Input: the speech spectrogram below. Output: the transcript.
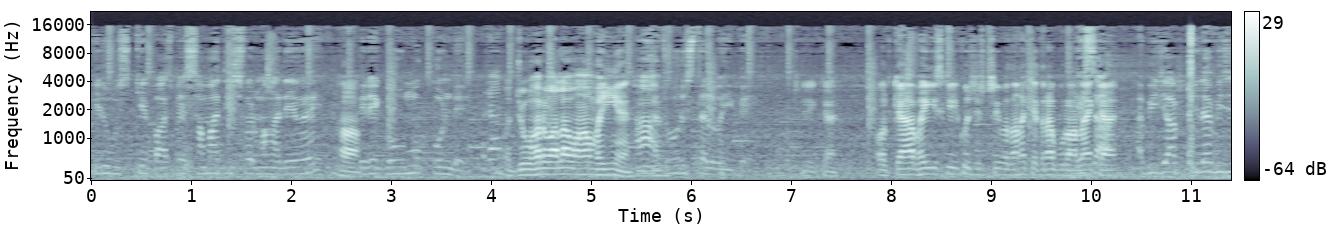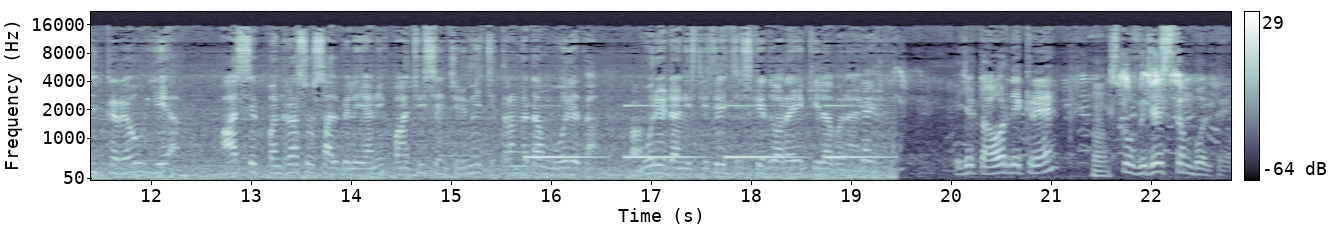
फिर उसके पास में समाधीश्वर महादेव है हाँ। फिर एक गौमुख कुंड है। जोहर वाला वहाँ वही है। हाँ ज़ोर स्थल वही पे। ठीक है। और क्या भाई इसकी कुछ हिस्ट्री बताना कितना पुराना है क्या है? अभी जो आप किला विज़िट कर रहे हो ये आज से 1500 साल पहले यानी पांचवी सेंचुरी में चित्रांगदा मौर्य था। हाँ। मौर्य डायनेस्टी से जिसके द्वारा ये किला बनाया गया ये जो टावर देख रहे हैं हम्म। इसको विजय स्तंभ बोलते हैं।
